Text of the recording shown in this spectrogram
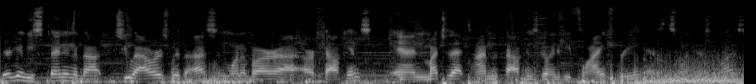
They're going to be spending about two hours with us in one of our uh, our Falcons, and much of that time the Falcon's going to be flying free, as this one just was.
